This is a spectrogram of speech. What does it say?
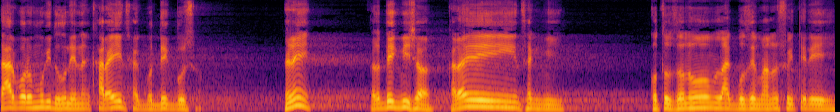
তারপরে মুড়ি ধুনে না খারাই থাকব, দেখব সব। হ্যাঁ তাহলে দেখবি সব খারাই থাকবি। কত জনম লাগবো যে মানুষ হইতে রে।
